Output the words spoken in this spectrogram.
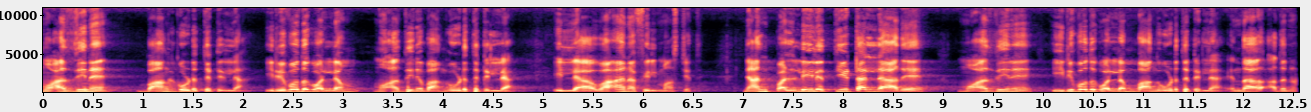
മുഅദ്ദിന് ബാങ്ക് കൊടുത്തിട്ടില്ല. ഇരുപത് കൊല്ലം മുഅദ്ദിന് ബാങ്ക് കൊടുത്തിട്ടില്ല. ഇല്ല വഅന ഫിൽ മസ്ജിദ്. ഞാൻ പള്ളിയിൽ എത്തിയിട്ടല്ലാതെ മുഅദ്ദിന് ഇരുപത് കൊല്ലം ബാങ്ക് കൊടുത്തിട്ടില്ല. എന്താ അതിന്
